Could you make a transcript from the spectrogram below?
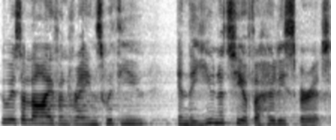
who is alive and reigns with you in the unity of the Holy Spirit,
